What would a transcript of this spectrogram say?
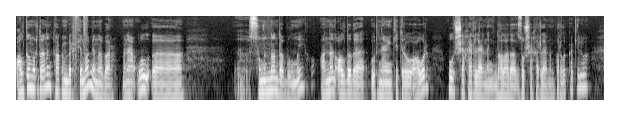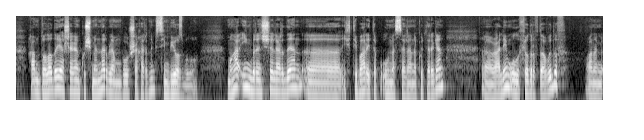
алтын урданың тагын бер феномены бар. Менә ул соңыннан да булмый аннан алды да үрнәген китерү авыр ул шәһәрләрнең далада зур шәһәрләрнең барлыкка килүе һәм далада яшәгән күчмәннәр белән бу шәһәрнең симбиоз булуы. Моңа иң беренчеләрдән игътибар итеп ул мәсьәләне күтәргән галим ул федоров давыдов аның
